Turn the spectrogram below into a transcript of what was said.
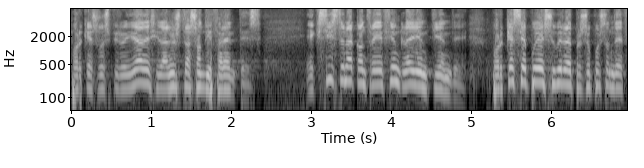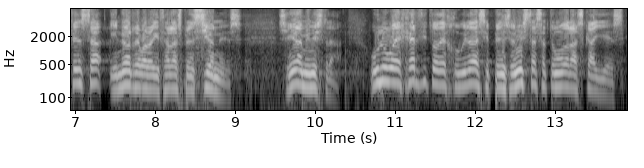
porque sus prioridades y las nuestras son diferentes. Existe una contradicción que nadie entiende. ¿Por qué se puede subir el presupuesto en defensa y no revalorizar las pensiones? Señora ministra, un nuevo ejército de jubiladas y pensionistas ha tomado las calles.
